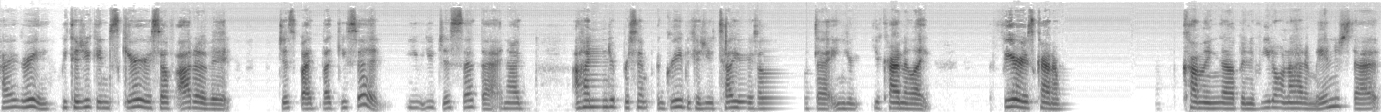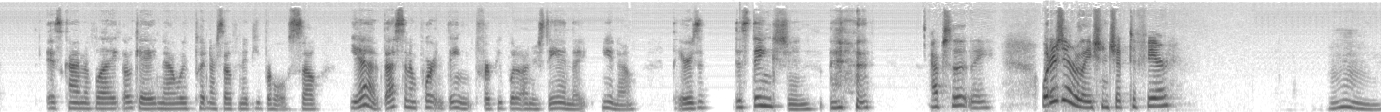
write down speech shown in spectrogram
I agree because you can scare yourself out of it just by, like you said, you, you just said that. And I 100% agree because you tell yourself that and you're, you're kind of like, fear is kind of coming up. And if you don't know how to manage that, it's kind of like, okay, now we're putting ourselves in a deeper hole. So, yeah, that's an important thing for people to understand that, you know, there's a distinction. Absolutely. What is your relationship to fear? Hmm.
